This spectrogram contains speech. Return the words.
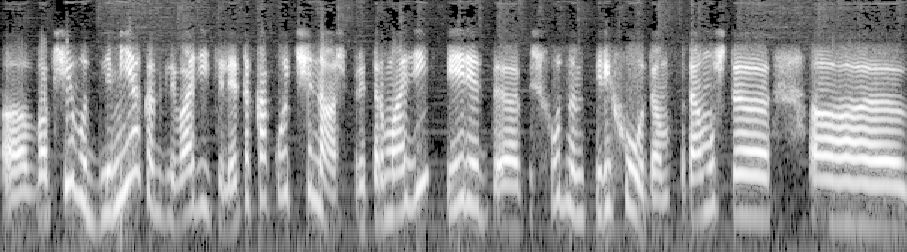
Вообще вот для меня, как для водителя, это как отче наш, притормозить перед э, пешеходным переходом, потому что э,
